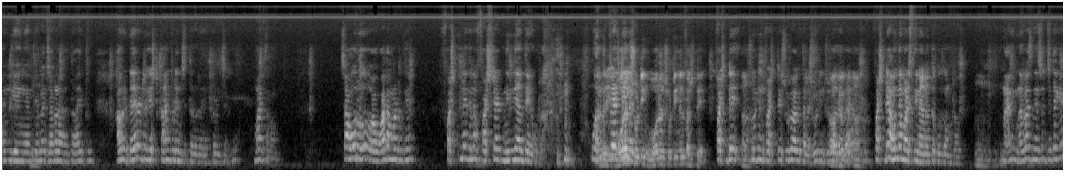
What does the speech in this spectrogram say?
ಹಂಗೆ ಹಿಂಗೆ ಅಂತೆಲ್ಲ ಜಗಳ ಅದು ಆಯಿತು. ಅವ್ರ ಡೈರೆಕ್ಟರ್ಗೆ ಎಷ್ಟು ಕಾನ್ಫಿಡೆನ್ಸ್ ಇತ್ತು ಅದರ ಪ್ರೊಡ್ಯೂಸರ್ಗೆ ಮಾಡ್ತಾನೆ ಅವನು ಸೊ ಅವರು ವಾದ ಮಾಡೋದಕ್ಕೆ ಫಸ್ಟ್ನೇ ದಿನ ಫಸ್ಟ್ ಶಾಟ್ ನಿಂದೆ ಅಂತ ಹೇಳ್ಬಿಟ್ರು. ಒಂದು ಓವರ್ ಶೂಟಿಂಗ್ ಓವರ್ ಶೂಟಿಂಗ್ ಅಲ್ಲಿ first day first day. Shooting first day ಶುರು ಆಗುತ್ತಲ್ಲ ಶೂಟಿಂಗ್ ಶುರು ಆದಾಗ ಫಸ್ಟ್ ಡೇ ಅವನ್ನೇ ಮಾಡಿಸ್ತೀನಿ ನಾನು ಅಂತ ಕೂತ್ಕೊಂಡ್ಬಿಟ್ರು. ನನಗೆ ನರ್ವಸ್ನೆಸ್ ಜೊತೆಗೆ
